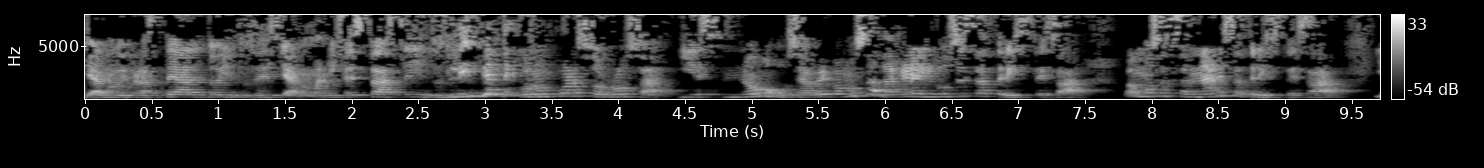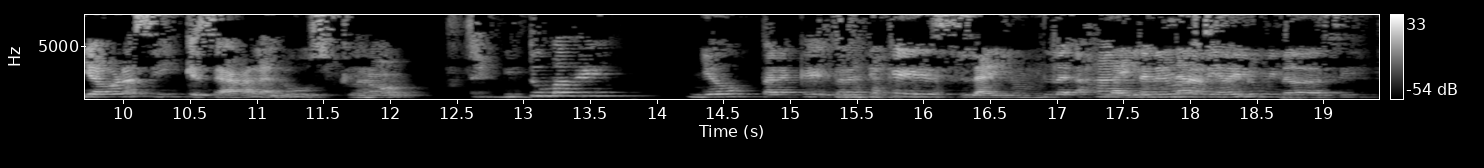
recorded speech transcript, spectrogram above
ya no vibraste alto y entonces ya no manifestaste y entonces límpiate con un cuarzo rosa. Y es no, o sea, a ver, vamos a darle luz a esa tristeza, vamos a sanar esa tristeza y ahora sí que se haga la luz, ¿no? ¿Y tu madre? Yo, ¿para qué? ¿Para ti qué es? La, iluminación. Tener una vida iluminada, sí.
